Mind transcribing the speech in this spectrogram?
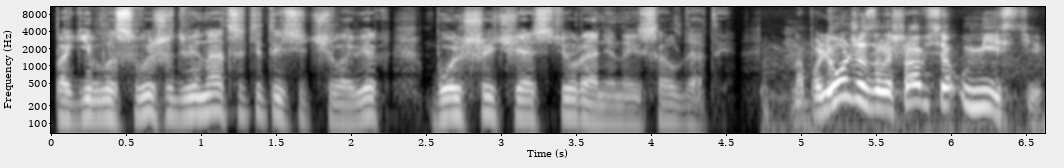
погибло свыше 12 тысяч человек, большей частью раненые солдаты. Наполеон же залишався у місті.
